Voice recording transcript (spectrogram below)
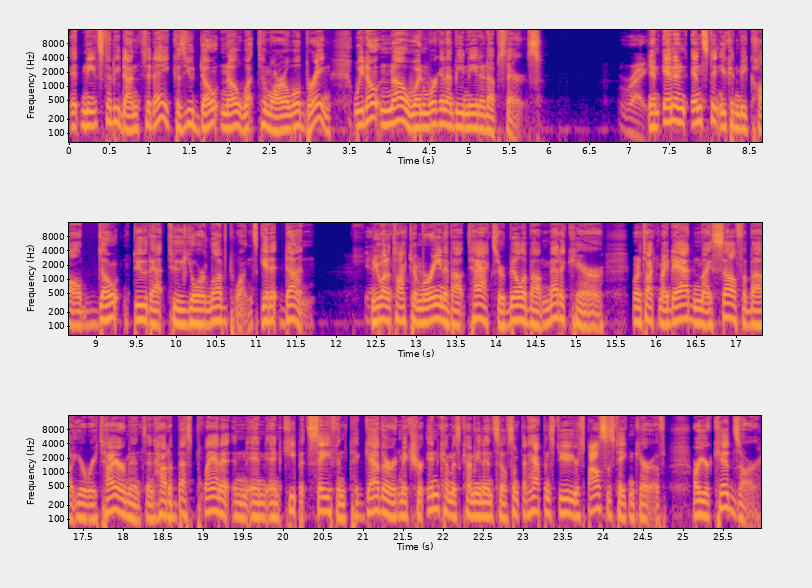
It needs to be done today because you don't know what tomorrow will bring. We don't know when we're going to be needed upstairs. Right. And in an instant, you can be called. Don't do that to your loved ones. Get it done. Yeah. You want to talk to a Marine about tax or Bill about Medicare, or you want to talk to my dad and myself about your retirement and how to best plan it and, and, and keep it safe and together and make sure income is coming in. So if something happens to you, your spouse is taken care of or your kids are.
